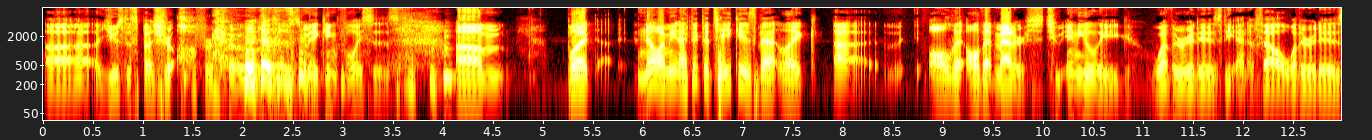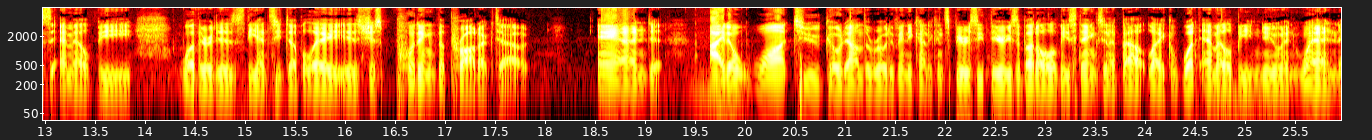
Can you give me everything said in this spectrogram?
Uh, use the special offer code Drew's making voices. Um, but no, I mean, I think the take is that like uh, all that all that matters to any league, whether it is the NFL, whether it is MLB, whether it is the NCAA, is just putting the product out. And I don't want to go down the road of any kind of conspiracy theories about all of these things and about like what MLB knew and when.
